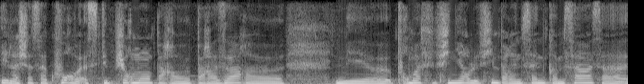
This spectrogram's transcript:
et la chasse à courbe, c'était purement par euh, par hasard, euh, mais euh, pour moi finir le film par une scène comme ça, ça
